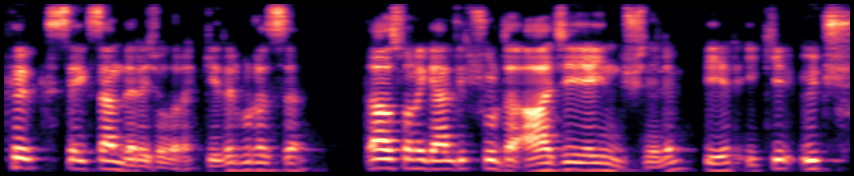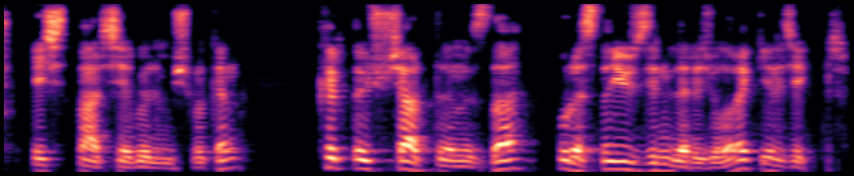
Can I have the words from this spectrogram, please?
40-80 derece olarak gelir burası. Daha sonra geldik şurada AC yayını düşünelim. 1, 2, 3 eşit parçaya bölünmüş bakın. 40 ile 3'ü çarptığımızda burası da 120 derece olarak gelecektir.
